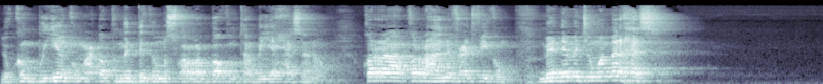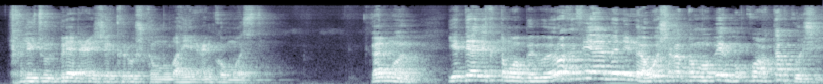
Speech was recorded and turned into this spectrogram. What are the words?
لو كان بيانكم عطاوكم الدقه مصفر رباكم تربية حسنة. كره كرها نفعت فيكم. مادام أنتم مرخص. خليتوا البلاد على جا كروشكم الله يلعنكم واسد قال المهم يدي هذيك الطوموبيل ويروح في أمان الله هو شرا طوموبيل بكوارتا بكل شيء.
